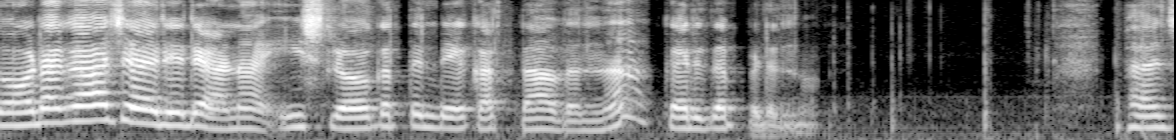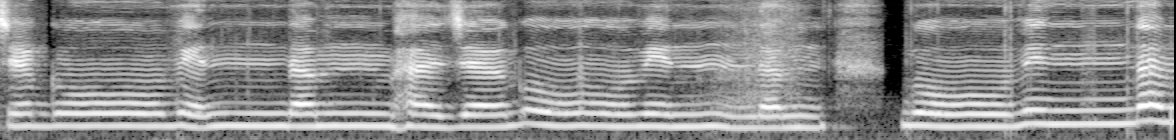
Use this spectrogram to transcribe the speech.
തോടകാചാര്യരാണ് ഈ ശ്ലോകത്തിന്റെ കർത്താവെന്ന് കരുതപ്പെടുന്നു. ഭജ ഗോവിന്ദം ഭജ ഗോവിന്ദം. ഗോവിന്ദം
